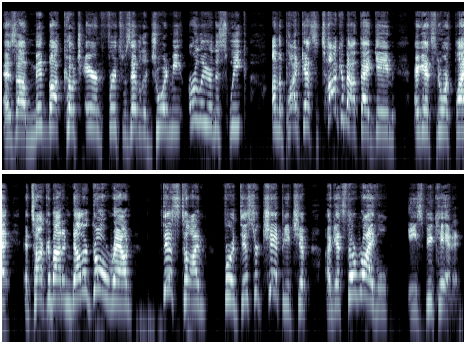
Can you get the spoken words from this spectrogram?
As uh, Mid Buck coach Aaron Fritz was able to join me earlier this week on the podcast to talk about that game against North Platte and talk about another go around, this time for a district championship against their rival, East Buchanan.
